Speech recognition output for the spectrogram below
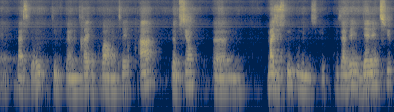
euh, qui vous permettrait de pouvoir rentrer à l'option euh, majuscule ou minuscule. Vous avez Delete Sup,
